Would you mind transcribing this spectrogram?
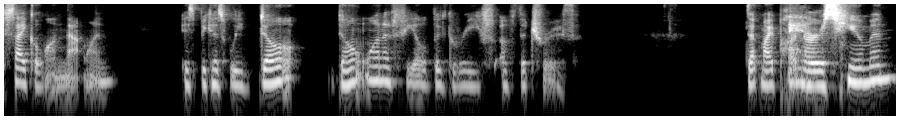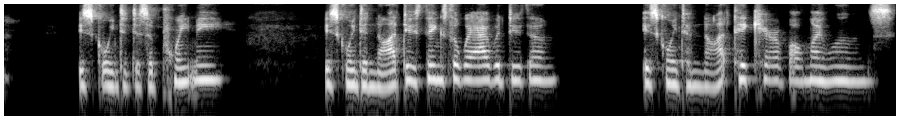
cycle on that one is because we don't don't want to feel the grief of the truth that my partner is human, is going to disappoint me, is going to not do things the way I would do them, is going to not take care of all my wounds,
